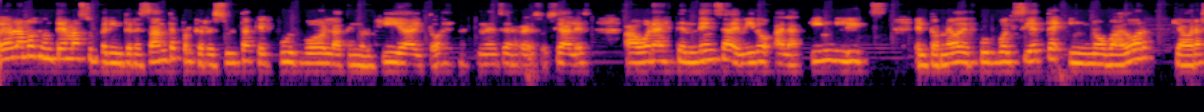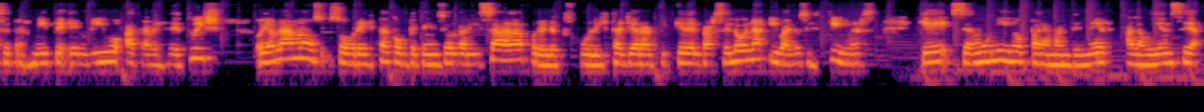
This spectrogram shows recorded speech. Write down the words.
Hoy hablamos de un tema súper interesante porque resulta que el fútbol, la tecnología y todas estas tendencias de redes sociales ahora es tendencia debido a la King Leagues, el torneo de fútbol 7 innovador que ahora se transmite en vivo a través de Twitch. Hoy hablamos sobre esta competencia organizada por el expulista Gerard Piqué del Barcelona y varios streamers que se han unido para mantener a la audiencia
